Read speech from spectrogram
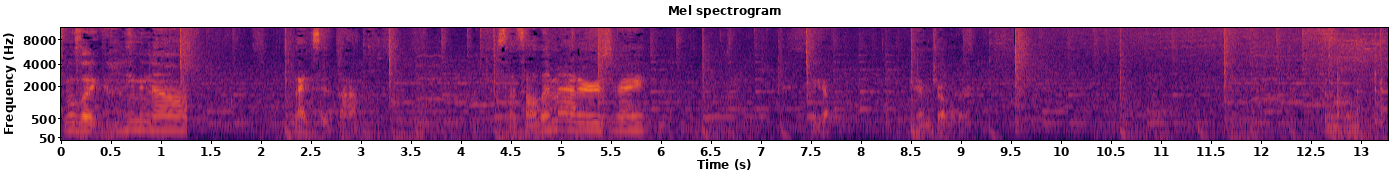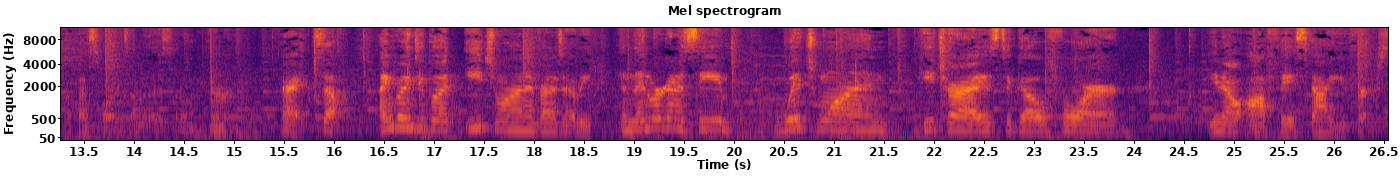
Smells like, I don't even know. Likes it though. Guess that's all that matters, right? There you go. You're having trouble there. Don't, don't. I'll fast forward some of this, so. Alright, so I'm going to put each one in front of Toby, and then we're gonna see which one he tries to go for, you know, off face value first.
